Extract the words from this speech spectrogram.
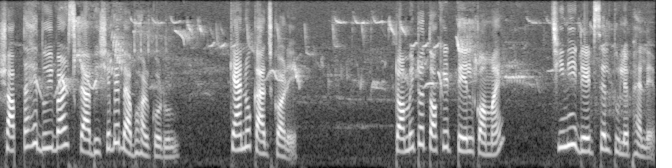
সপ্তাহে দুইবার স্ক্রাব হিসেবে ব্যবহার করুন। কেন কাজ করে? টমেটো ত্বকের তেল কমায়, চিনি ডেড সেল তুলে ফেলে।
